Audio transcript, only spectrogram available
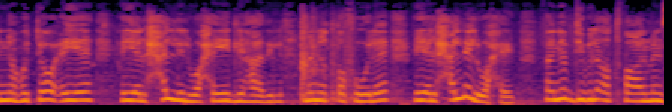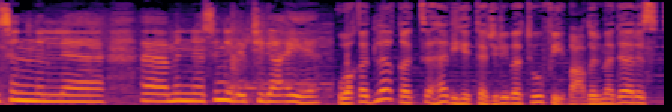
أنه التوعية هي الحل الوحيد لهذه من الطفولة هي الحل الوحيد. فنبدي بالأطفال من سن من سن الابتدائية. وقد لاقت هذه التجربة في بعض المدارس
